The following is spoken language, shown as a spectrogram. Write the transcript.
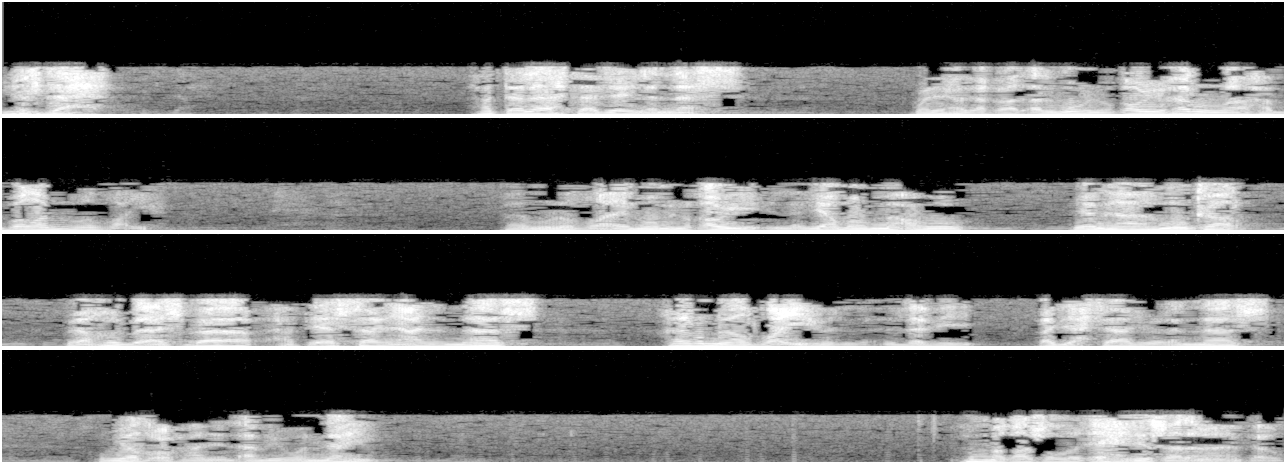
يكدح حتى لا يحتاج إلى الناس. ولهذا قال المؤمن القوي خير وأحب الله من الضعيف فالمؤمن الضعيف هو من القوي الذي يأمر بالمعروف ينهى عن المنكر ويأخذ بالأسباب حتى يستغني عن الناس خير من الضعيف الذي قد يحتاج إلى الناس ويضعف عن الأمر والنهي. ثم قال صلى الله عليه وسلم احرص على ما ينفعك.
